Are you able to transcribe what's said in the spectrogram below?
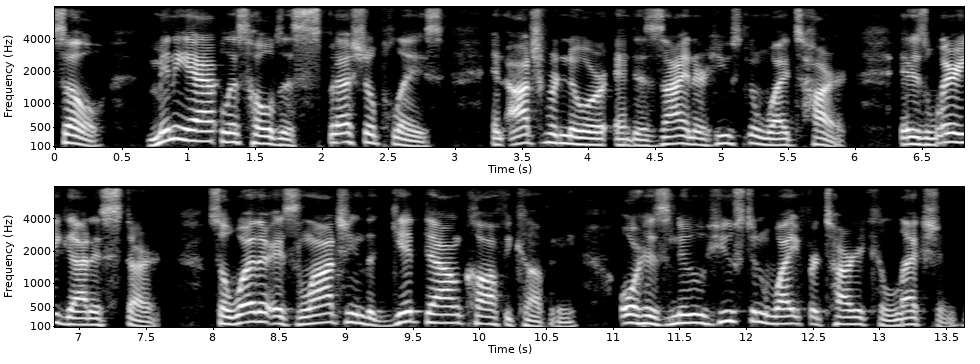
So, Minneapolis holds a special place in entrepreneur and designer Houston White's heart. It is where he got his start. So whether it's launching the Get Down Coffee Company or his new Houston White for Target collection,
